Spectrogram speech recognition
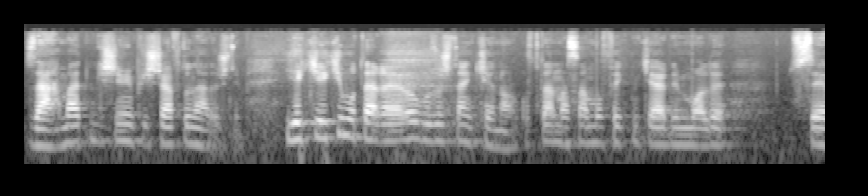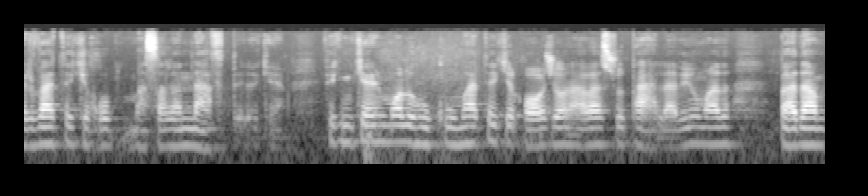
زحمت می‌کشیم این پیشرفت رو نداشتیم. یکی یکی متغیرها گذاشتن کنار. گفتن مثلا ما فکر می‌کردیم مال ثروته که خب مثلا نفت پیدا کرد فکر می‌کردیم مال حکومته که قاجار عوض شد پهلوی اومد بعدم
